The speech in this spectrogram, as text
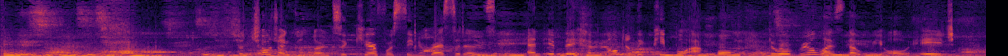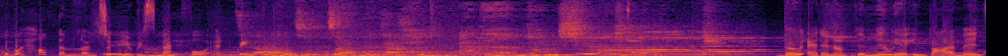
谢谢小 S，记得吗？The children can learn to care for senior residents, and if they have elderly people at home, they will realize that we all age. It will help them learn to be respectful and grateful. Though at an unfamiliar environment,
